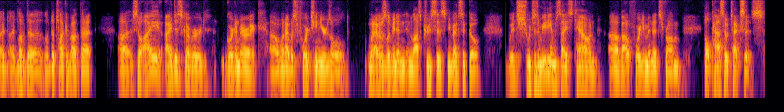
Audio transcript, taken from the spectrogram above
I'd, I'd love to love to talk about that. Uh, so I I discovered Gordon Merrick uh, when I was 14 years old. When I was living in, in Las Cruces, New Mexico, which which is a medium-sized town uh, about 40 minutes from El Paso, Texas.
